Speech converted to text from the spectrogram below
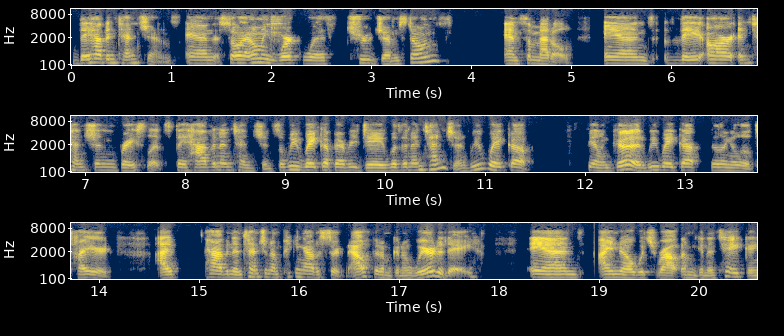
they have intentions. And so I only work with true gemstones and some metal. And they are intention bracelets. They have an intention. So we wake up every day with an intention. We wake up feeling good. We wake up feeling a little tired. I have an intention. I'm picking out a certain outfit I'm going to wear today and I know which route I'm going to take. I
